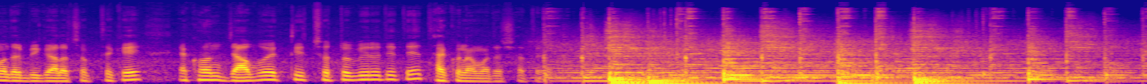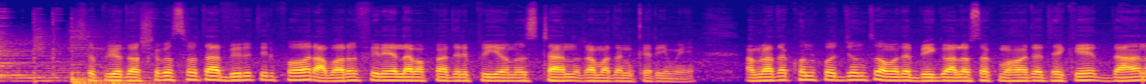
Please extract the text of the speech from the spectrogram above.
আমাদের বিজ্ঞ আলোচক থেকে। এখন যাব একটি ছোট্ট বিরতিতে থাকুন আমাদের সাথে। সুপ্রিয় দর্শক শ্রোতা, বিরতির পর আবারও ফিরে এলাম আপনাদের প্রিয় অনুষ্ঠান রামাদান করিমে। আমরা তখন পর্যন্ত আমাদের বিজ্ঞ আলোচক মহোদয় থেকে দান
